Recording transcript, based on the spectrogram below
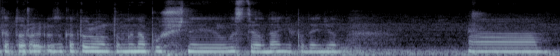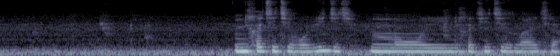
который, за который он там и на пушечный выстрел, да, не подойдет. А, не хотите его видеть, но и не хотите, знаете,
